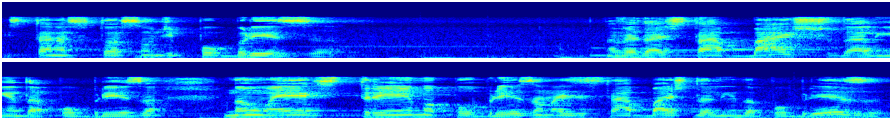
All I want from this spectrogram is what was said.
está na situação de pobreza, na verdade está abaixo da linha da pobreza, não é extrema pobreza, mas está abaixo da linha da pobreza.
